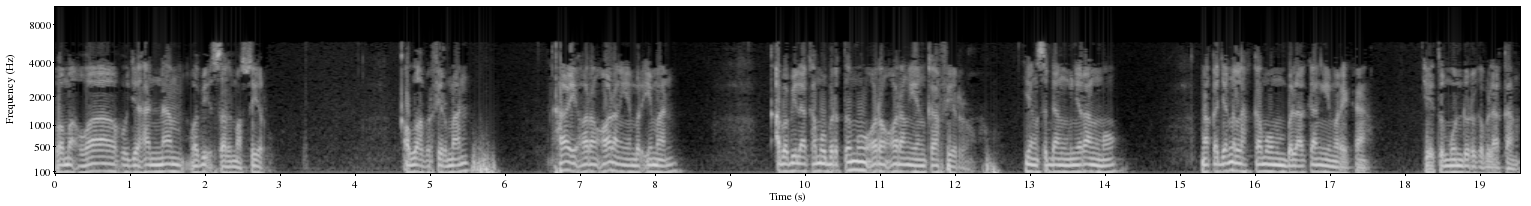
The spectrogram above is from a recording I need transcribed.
wa ma'wahu jahannam wa bi'sal masir. Allah berfirman, Hai orang-orang yang beriman, apabila kamu bertemu orang-orang yang kafir yang sedang menyerangmu, maka janganlah kamu membelakangi mereka, yaitu mundur ke belakang.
